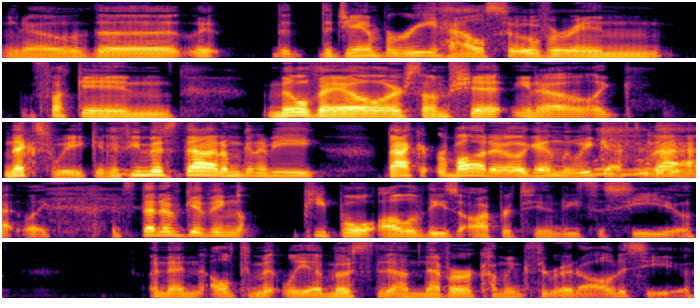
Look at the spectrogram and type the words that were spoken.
you know, the the the, the Jamboree House over in fucking Millvale or some shit, you know, like next week. And if you miss that, I'm gonna be back at Roboto again the week after that. Like instead of giving people all of these opportunities to see you, and then ultimately uh, most of them never coming through at all to see you,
